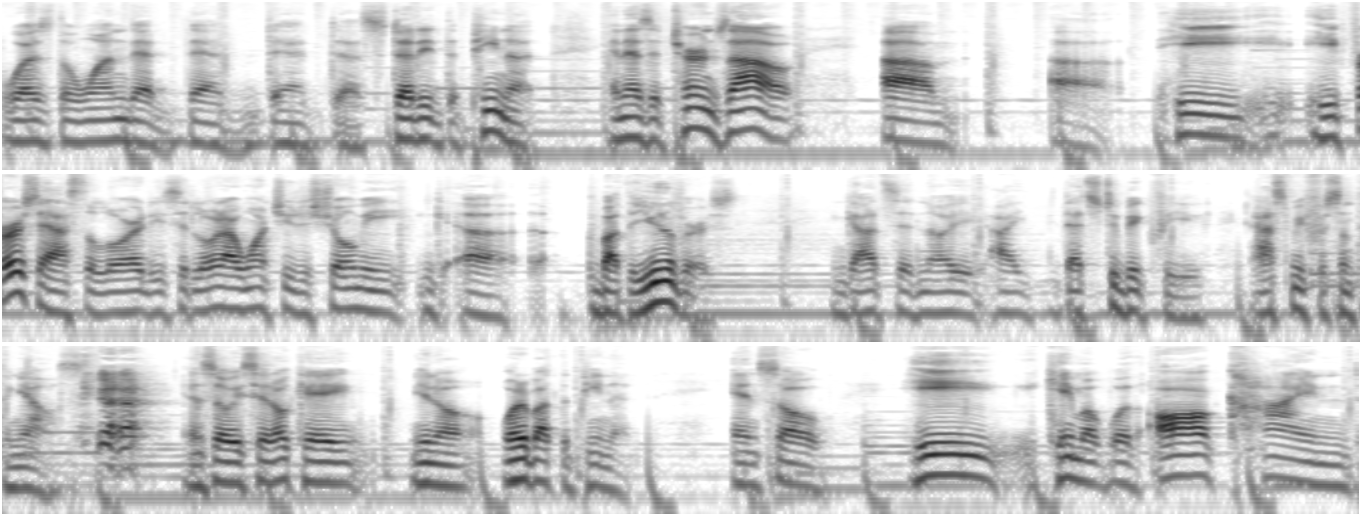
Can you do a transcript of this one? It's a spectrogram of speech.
was the one that, that, that uh, studied the peanut. And as it turns out, um, uh, he, he first asked the Lord, he said, Lord, I want you to show me uh, about the universe. And God said, No, I, that's too big for you. Ask me for something else. And so he said, okay, you know, what about the peanut? And so he came up with all kind.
